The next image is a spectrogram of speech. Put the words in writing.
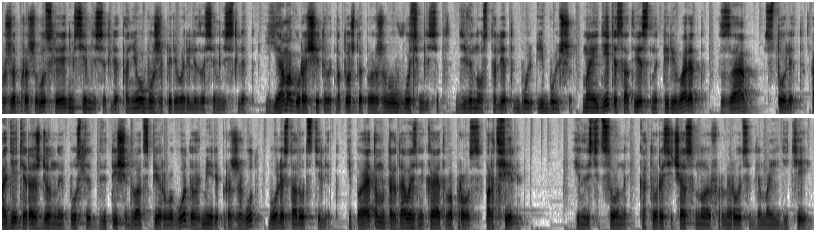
уже проживут в среднем 70 лет. Они оба уже переварили за 70 лет. Я могу рассчитывать на то, что я проживу 80-90 лет и больше. Мои дети, соответственно, переварят за 100 лет. А дети, рожденные после 2021 года, в мире проживут более 120 лет. И поэтому тогда возникает вопрос. Портфель инвестиционный, который сейчас мною формируется для моих детей,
